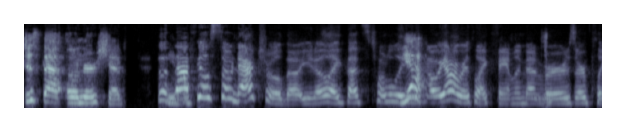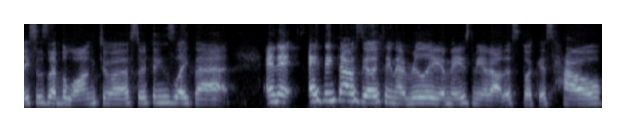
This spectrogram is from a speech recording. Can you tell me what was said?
just that ownership But that know. feels so natural though, you know, like that's totally Yeah. how we are with like family members or places that belong to us or things like that. And it, I think that was the other thing that really amazed me about this book is how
